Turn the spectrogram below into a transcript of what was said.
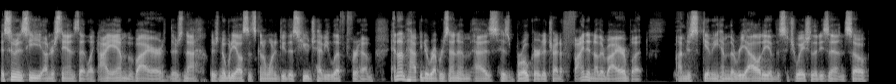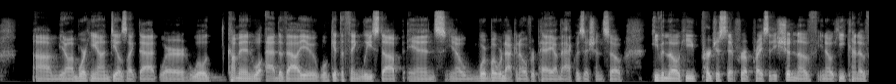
as soon as he understands that, like I am the buyer, there's not there's nobody else that's going to want to do this huge heavy lift for him, and I'm happy to represent him as his broker to try to find another buyer, but. I'm just giving him the reality of the situation that he's in. So um, you know, I'm working on deals like that where we'll come in, we'll add the value, we'll get the thing leased up, and you know, we're, but we're not going to overpay on the acquisition. So even though he purchased it for a price that he shouldn't have, you know, he kind of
